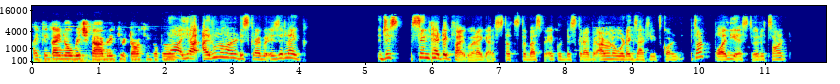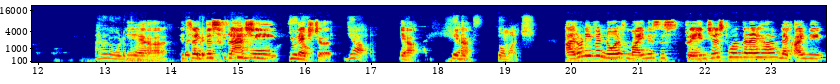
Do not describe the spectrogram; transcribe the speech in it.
I think I know which fabric you're talking about. Yeah, yeah. I don't know how to describe it. Is it like just synthetic fiber i guess that's the best way i could describe it i don't know what exactly it's called it's not polyester it's not i don't know what to call it Yeah. It's But- like but this if you flashy know, you know. texture. yeah Yeah. hate Yeah. it so much I don't even know if mine is the strangest one that I have. Like, I mean,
